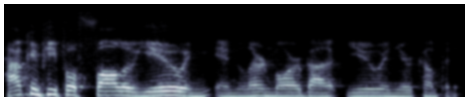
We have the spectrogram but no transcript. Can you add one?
How can people follow you and, and learn more about you and your company?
